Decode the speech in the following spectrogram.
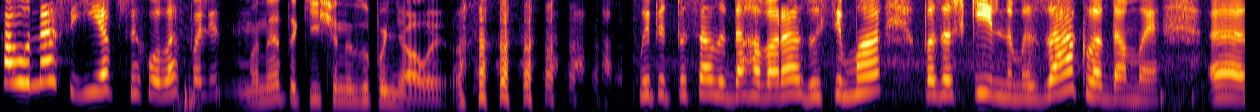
А у нас є психолог поліцейський. Мене такі ще не зупиняли. Ми підписали договори з усіма позашкільними закладами е,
